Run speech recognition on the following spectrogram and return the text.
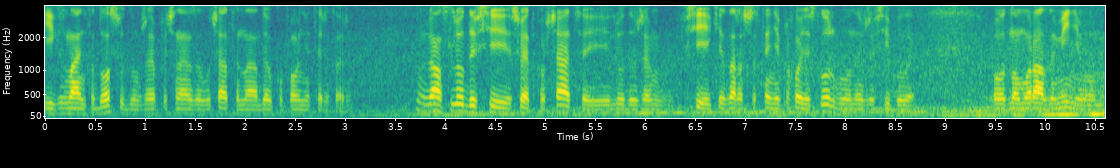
їх знань та досвіду вже починаємо залучати на деокуповані території. Ну, У нас люди всі швидко вчаться, і люди вже всі, які зараз в частині проходять службу, вони вже всі були по одному разу мінімум.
